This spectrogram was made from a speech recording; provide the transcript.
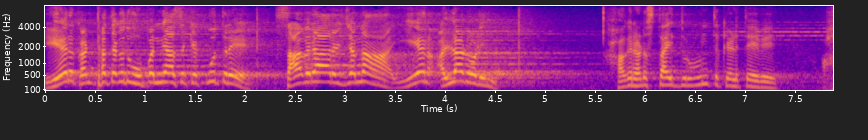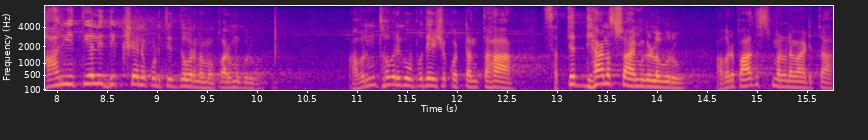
ಏನು ಕಂಠ ತೆಗೆದು ಉಪನ್ಯಾಸಕ್ಕೆ ಕೂತ್ರೆ ಸಾವಿರಾರು ಜನ ಏನು ಅಳ್ಳಾಡೋಡಿಲ್ಲ ಹಾಗೆ ನಡೆಸ್ತಾ ಇದ್ರು ಅಂತ ಕೇಳ್ತೇವೆ. ಆ ರೀತಿಯಲ್ಲಿ ದೀಕ್ಷೆಯನ್ನು ಕೊಡ್ತಿದ್ದವರು ನಮ್ಮ ಪರಮಗುರು. ಅವರಂಥವರಿಗೆ ಉಪದೇಶ ಕೊಟ್ಟಂತಹ ಸತ್ಯಧ್ಯಾನ ಸ್ವಾಮಿಗಳವರು ಅವರ ಪಾದಸ್ಮರಣೆ ಮಾಡುತ್ತಾ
